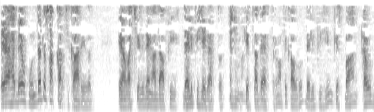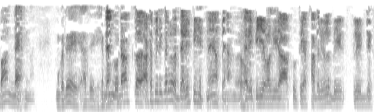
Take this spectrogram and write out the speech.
එයා හැබැයි හොඳට සක්කාච්චිකාරීව ඒ අවශ්‍යද දැන් අද අපි දැලිපිහිය ගත්තොත් කෙස් අද ඇත්තටම අපි කවුරුත් දැලිපිහියෙන් කෙස් බාන් ටවුල් බාන් නැහැ. මොකද අද එහෙම දැන් ගොඩක් අටපිරිකර දැලිපිහිත් නෑ අපේ හන්ද. දැලිපිහිය වගේ ආකෘතියක් හදලා ප්ලේට් දෙකක්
